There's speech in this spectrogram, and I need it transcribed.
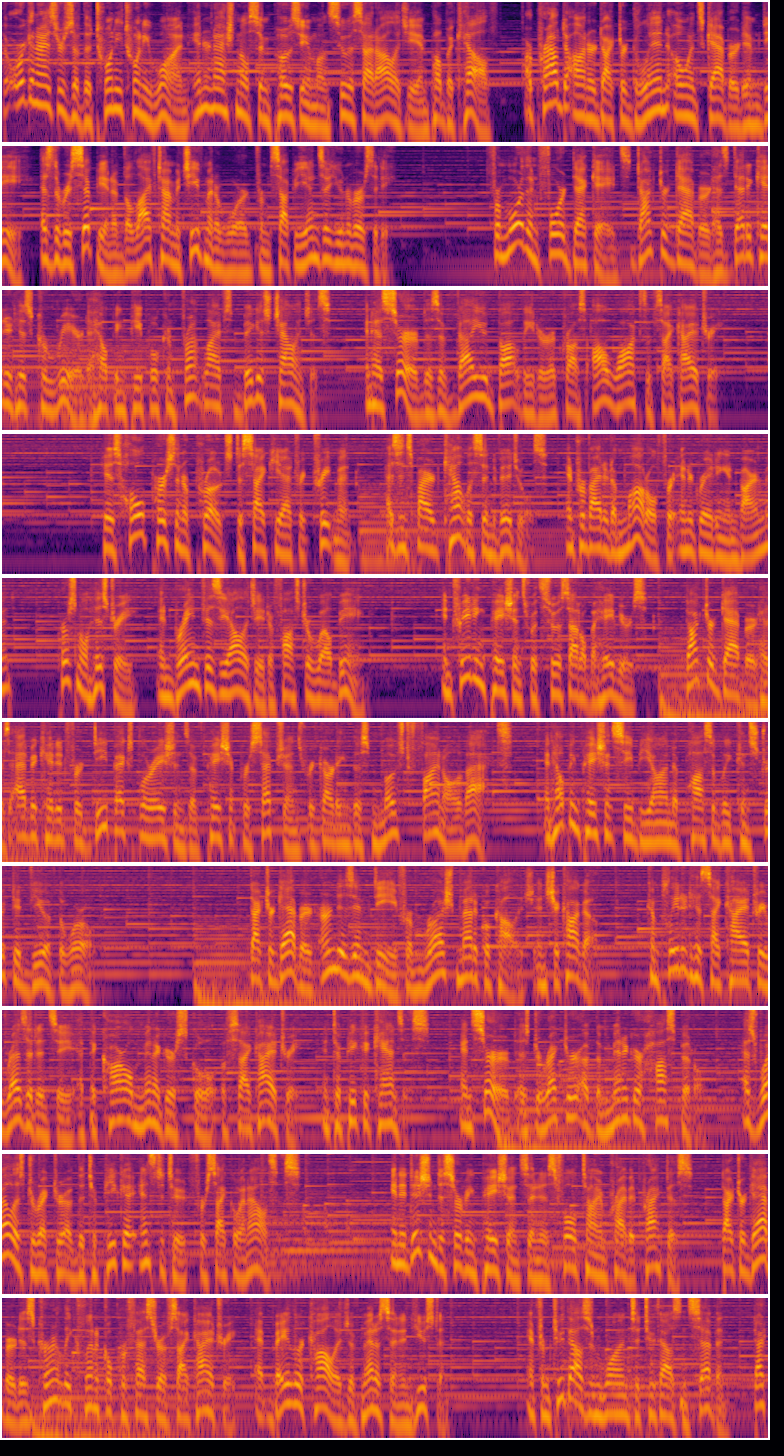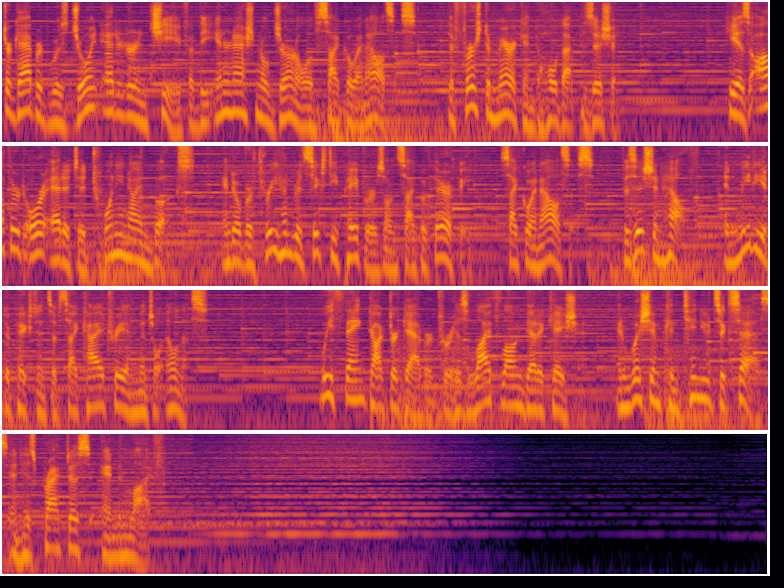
The organizers of the 2021 International Symposium on Suicidology and Public Health are proud to honor Dr. Glen Owens Gabbard, MD, as the recipient of the Lifetime Achievement Award from Sapienza University. For more than four decades, Dr. Gabbard has dedicated his career to helping people confront life's biggest challenges and has served as a valued thought leader across all walks of psychiatry. His whole person approach to psychiatric treatment has inspired countless individuals and provided a model for integrating environment, personal history, and brain physiology to foster well being. In treating patients with suicidal behaviors, Dr. Gabbard has advocated for deep explorations of patient perceptions regarding this most final of acts and helping patients see beyond a possibly constricted view of the world. Dr. Gabbard earned his MD from Rush Medical College in Chicago completed his psychiatry residency at the Karl Menninger School of Psychiatry in Topeka, Kansas, and served as director of the Menninger Hospital, as well as director of the Topeka Institute for Psychoanalysis. In addition to serving patients in his full-time private practice, Dr. Gabbard is currently clinical professor of psychiatry at Baylor College of Medicine in Houston. And from 2001 to 2007, Dr. Gabbard was joint editor-in-chief of the International Journal of Psychoanalysis, the first American to hold that position. He has authored or edited 29 books and over 360 papers on psychotherapy, psychoanalysis, physician health, and media depictions of psychiatry and mental illness. We thank Dr. Gabbard for his lifelong dedication and wish him continued success in his practice and in life.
